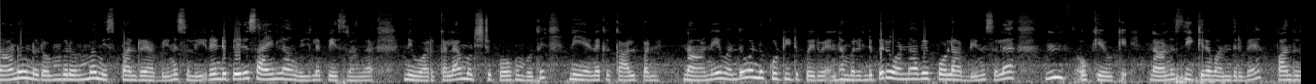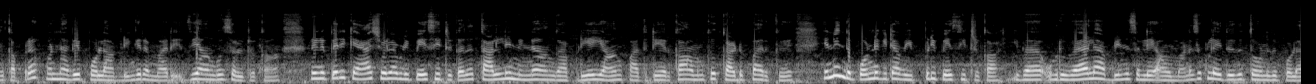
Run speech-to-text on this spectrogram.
நானும் உன்னை ரொம்ப ரொம்ப மிஸ் பண்ணுறேன் அப்படின்னு சொல்லி ரெண்டு பேரும் சைன் லாங்குவேஜில் பேசுகிறாங்க நீ ஒர்க்கெல்லாம் முடிச்சுட்டு போகும்போது நீ எனக்கு கால் பண்ணு. நானே வந்து உன்னை கூட்டிகிட்டு போயிடுவேன் நம்ம ரெண்டு பேரும் ஒன்றாவே போகலாம் அப்படின்னு சொல்ல ம் ஓகே ஓகே நானும் சீக்கிரம் வந்துடுவேன் வந்ததுக்கப்புறம் ஒன்றாவே போகலாம் அப்படிங்கிற மாதிரி ஜியாங்கும் சொல்லிட்டுருக்கான். ரெண்டு பேரும் கேஷுவலாக அப்படி பேசிகிட்டு இருக்கிறத தள்ளி நின்று அங்கே அப்படியே யாங் பார்த்துட்டே இருக்கா. அவனுக்கு கடுப்பாக இருக்குது என்ன இந்த பொண்ணுக்கிட்ட அவள் இப்படி பேசிகிட்டு இருக்கா இவ ஒரு வேலை அப்படின்னு சொல்லி அவன் மனசுக்குள்ளே எது இது தோணுது போல்.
